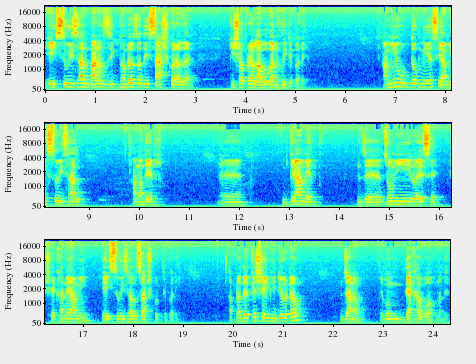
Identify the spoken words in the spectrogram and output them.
এই সুইঝাল বাণিজ্যিকভাবেও যদি চাষ করা যায়, কৃষকরা লাভবান হইতে পারে। আমিও উদ্যোগ নিয়েছি, আমি সুইঝাল আমাদের গ্রামের যে জমি রয়েছে, সেখানে আমি এই সুইঝাল চাষ করতে পারি। আপনাদেরকে সেই ভিডিওটাও জানাব এবং দেখাবো আপনাদের।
